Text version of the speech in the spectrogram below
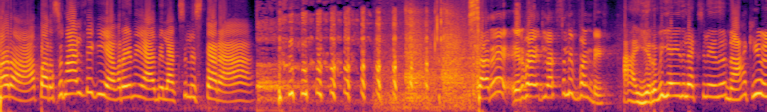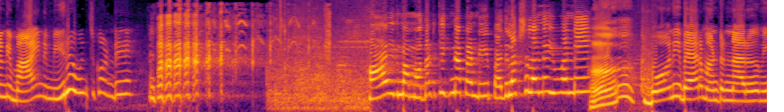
మరి ఆ పర్సనాలిటీకి ఎవరైనా యాభై లక్షలు ఇస్తారా? సరే ఇరవై ఐదు లక్షలు ఇవ్వండి. ఆ ఇరవై ఐదు లక్షలు ఏదో నాకివ్వండి మా ఆయన మీరే ఉంచుకోండి. ఇది మా మొదటి కిడ్నాప్ అండి. పది లక్షలైనా ఇవ్వండి. బోని బేరం అంటున్నారు. మీ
